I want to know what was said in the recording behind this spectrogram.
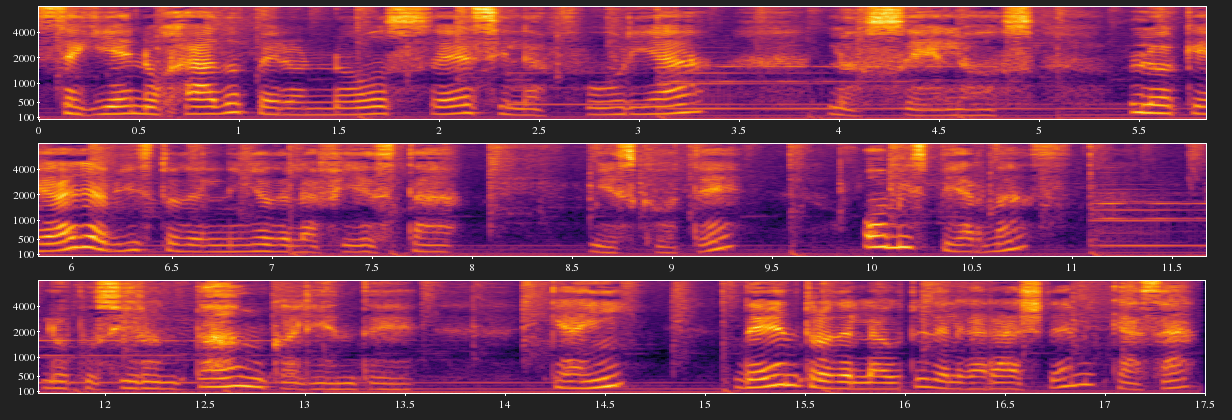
seguía enojado, pero no sé si la furia, los celos, lo que haya visto del niño de la fiesta, mi escote o mis piernas, lo pusieron tan caliente que ahí, dentro del auto y del garage de mi casa,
